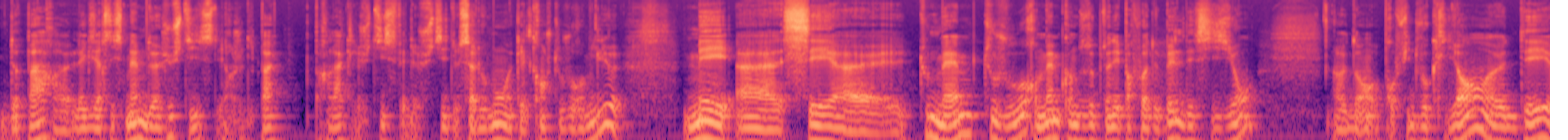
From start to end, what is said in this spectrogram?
de par l'exercice même de la justice. D'ailleurs je ne dis pas par là que la justice fait de la justice de Salomon et qu'elle tranche toujours au milieu. Mais euh, c'est euh, tout de même, toujours, même quand vous obtenez parfois de belles décisions euh, au profit de vos clients, des,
